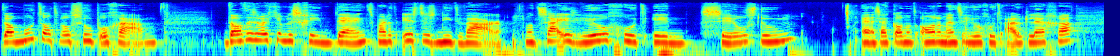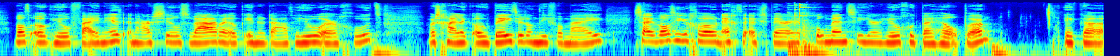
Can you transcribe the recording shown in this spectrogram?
dan moet dat wel soepel gaan dat is wat je misschien denkt, maar dat is dus niet waar. Want zij is heel goed in sales doen. En zij kan het andere mensen heel goed uitleggen. Wat ook heel fijn is. En haar sales waren ook inderdaad heel erg goed. Waarschijnlijk ook beter dan die van mij. Zij was hier gewoon echt de expert. En kon mensen hier heel goed bij helpen. Ik uh,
